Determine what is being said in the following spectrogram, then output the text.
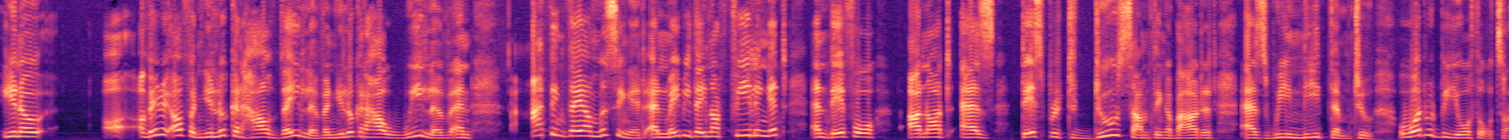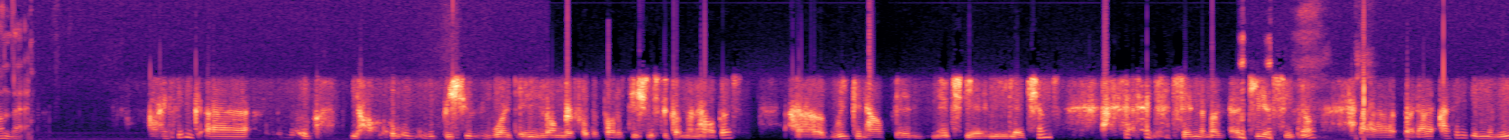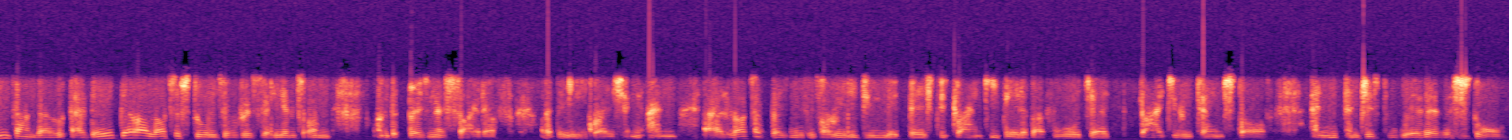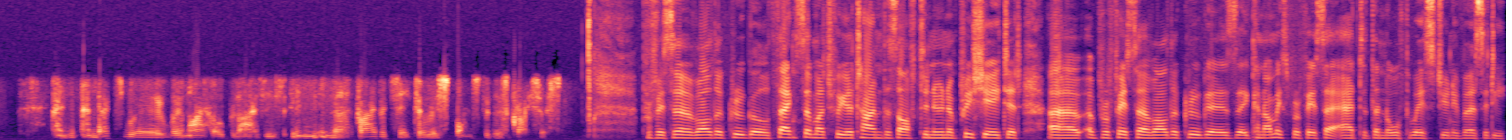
you know uh, very often you look at how they live and you look at how we live and I think they are missing it and maybe they're not feeling it and therefore are not as desperate to do something about it as we need them to. What would be your thoughts on that? I think uh, yeah, we shouldn't wait any longer for the politicians to come and help us. Uh, we can help them next year in the elections, send them a, a clear signal. Uh, but I, I, think in the meantime, though, uh, there, there are lots of stories of resilience on on the business side of, of the equation, and uh, lots of businesses are really doing their best to try and keep head above water, try to retain staff, and and just weather the storm. And and that's where where my hope lies is in, in the private sector response to this crisis. Professor Waldo Krugel, thanks so much for your time this afternoon. Appreciate it. Uh, Professor Waldo Kruger is economics professor at the Northwest University.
